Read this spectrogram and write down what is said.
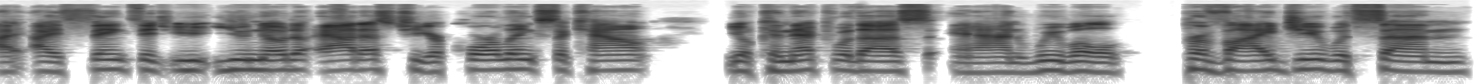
I, I think that you you know to add us to your CorrLinks account. You'll connect with us, and we will provide you with some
